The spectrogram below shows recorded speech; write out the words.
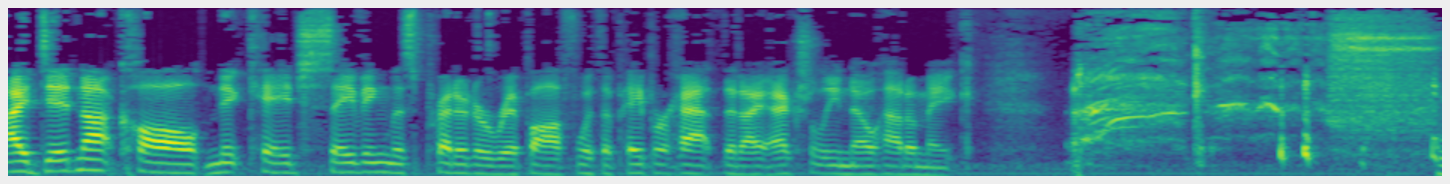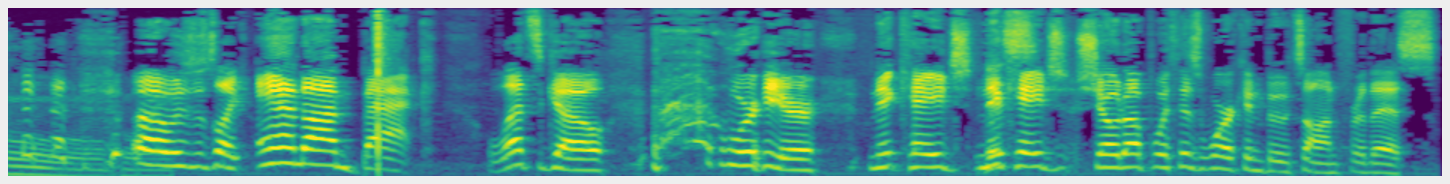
I did not call Nick Cage saving this Predator ripoff with a paper hat that I actually know how to make. I was just like, and I'm back. Let's go. We're here. Nick Cage. Nick This- Cage showed up with his working boots on for this.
